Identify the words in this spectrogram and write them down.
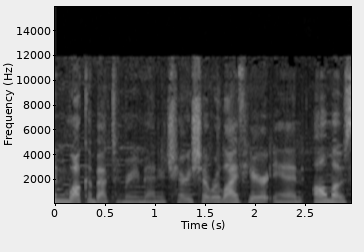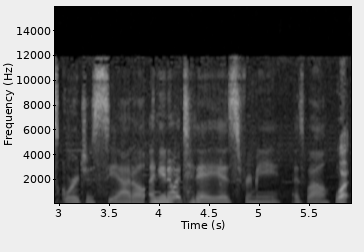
And welcome back to the Marie Manuchehri Show. We're live here in almost gorgeous Seattle. And you know what today is for me as well? What?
